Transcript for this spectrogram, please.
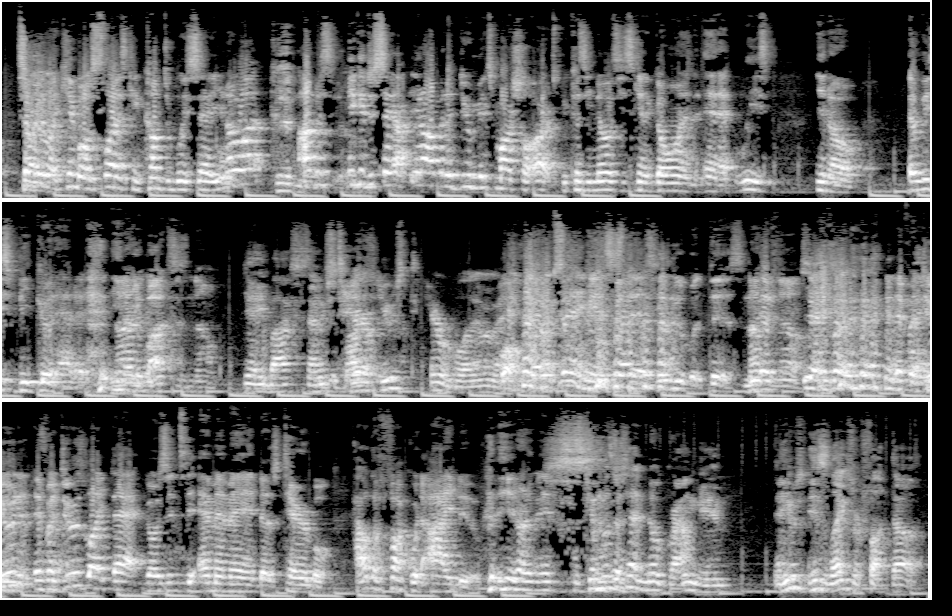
beat. somebody Like, like Kimbo Slice can comfortably say, you know what? Goodness. I'm just. He could just say, you know, I'm going to do mixed martial arts because he knows he's going to go in and at least, you know, at least be good at it. you know Nah, what he I mean? boxes now. Yeah, he boxes. He was, He's a terrible. he was terrible at MMA. Well, what I'm saying is He's this: good with this, nothing If- else. yeah, if a, if a dude if a dude like that goes into the MMA and does terrible, how the fuck would I do? you know what I mean? Kimbo just had no ground game, and he was his legs were fucked up.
